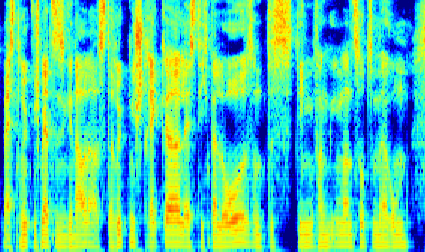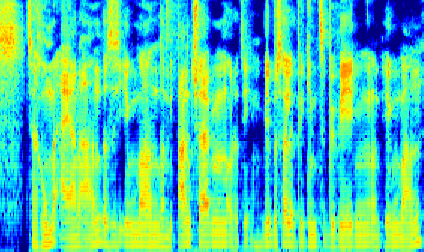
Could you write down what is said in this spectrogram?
Die meisten Rückenschmerzen sind genau das. Der Rückenstrecker lässt nicht mehr los und das Ding fängt irgendwann so zum Herum, zum Herumeiern an, dass sich irgendwann dann die Bandscheiben oder die Wirbelsäule beginnt zu bewegen und irgendwann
